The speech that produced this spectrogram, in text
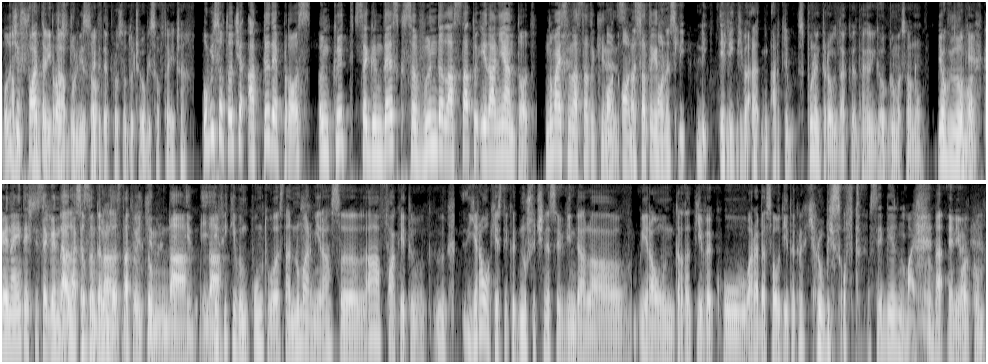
O duce am, foarte am trei prost taburi despre Ubisoft. cât de prost o duce Ubisoft aici. Ubisoft o duce atât de prost încât se gândesc să vândă la statul iranian tot. Nu mai sunt la statul chinez. On, la honestly, statul... honestly, li- efectiv, ar, ar trebui... Spune-mi, te rog, dacă, dacă e o glumă sau nu. E o glumă. Ok. Că înainte știi se gândeau Da, da, dacă să să vândă vândă la- statul da. chinez. Nu, Da, E- da. Efectiv, în punctul ăsta nu m-ar mira să... Ah, fuck it. Era o chestie că nu știu cine se vindea la... Erau în tratative cu Arabia Saudită, cred că chiar Ubisoft. Posibil, nu mai știu. Da, anyway, Oricum.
